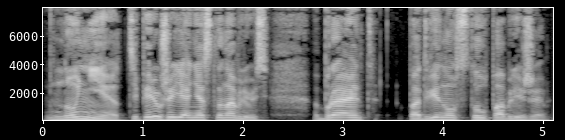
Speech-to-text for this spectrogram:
Ну нет, теперь уже я не остановлюсь. Брайант подвинул стул поближе.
